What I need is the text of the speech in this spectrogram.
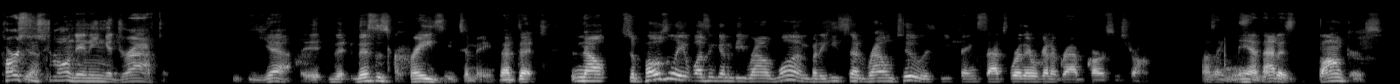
Carson Yeah. Strong didn't even get drafted. yeah it, th- this is crazy to me that that now supposedly it wasn't going to be round one but he said round two is he thinks that's where they were going to grab carson strong i was like man that is bonkers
